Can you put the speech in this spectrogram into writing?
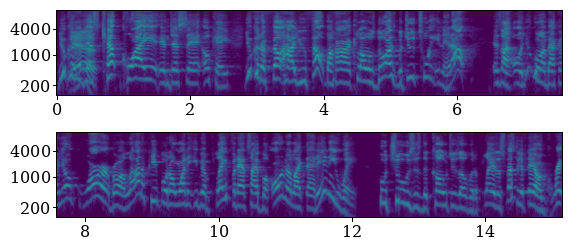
You could have Yeah. just kept quiet and just said, okay, you could have felt how you felt behind closed doors, but you tweeting it out. It's like, oh, you going back on your word, bro. A lot of people don't want to even play for that type of owner like that anyway, who chooses the coaches over the players, especially if they're a great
